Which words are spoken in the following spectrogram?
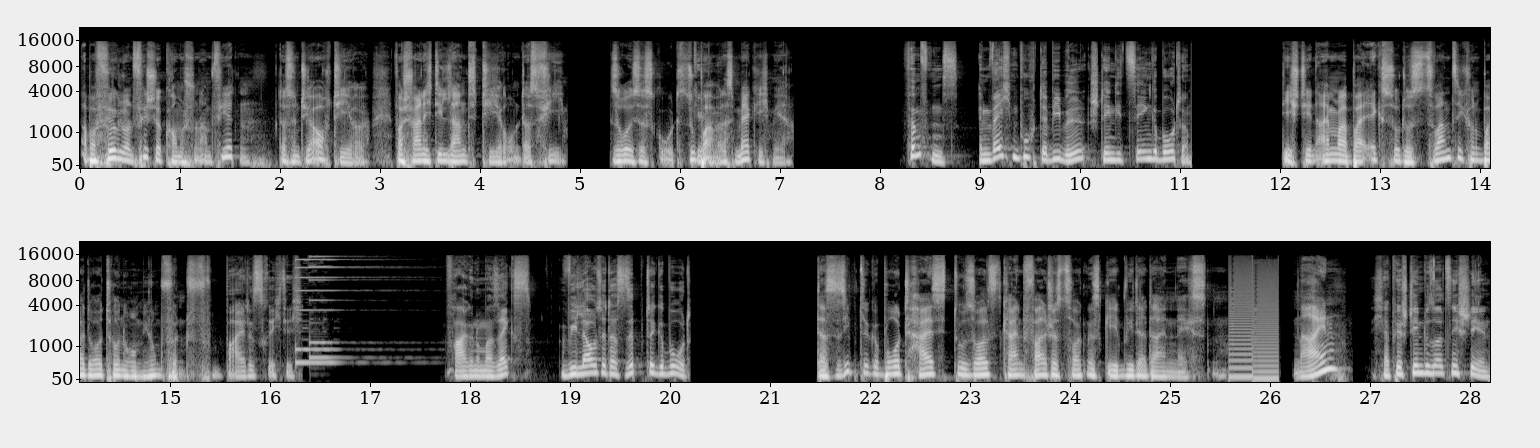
Aber Vögel und Fische kommen schon am vierten. Das sind ja auch Tiere. Wahrscheinlich die Landtiere und das Vieh. So ist es gut. Super, genau. das merke ich mir. Fünftens. In welchem Buch der Bibel stehen die zehn Gebote? Die stehen einmal bei Exodus 20 und bei Deuteronomium 5. Beides richtig. Frage Nummer 6. Wie lautet das siebte Gebot? Das siebte Gebot heißt, du sollst kein falsches Zeugnis geben wider deinen Nächsten. Nein, ich habe hier stehen, du sollst nicht stehlen.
